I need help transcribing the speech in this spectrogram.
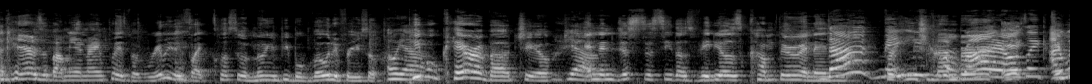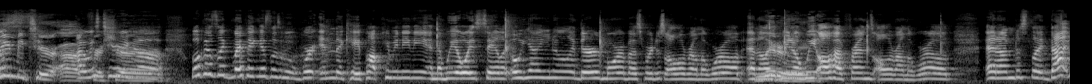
one cares about me in ninth place, but really, it's like close to a million people voted for you. So Oh, yeah. people care about you. Yeah. and then just to see those videos come through, and then that for made each me member, cry. I was like, it I made was, me tear up. I was for tearing sure. up. Well, because like my thing is, is we're in the K-pop community, and then we always say like, oh yeah, you know, like there are more of us. We're just all around the world, and like you know, we all have friends all around the world. And I'm just like, that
